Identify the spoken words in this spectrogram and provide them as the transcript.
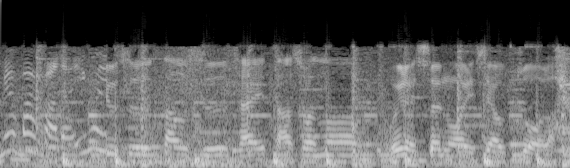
没有办法的，因为就是到时才打算哦，为了生活也是要做了。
